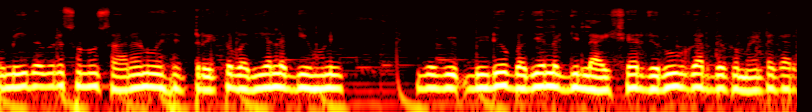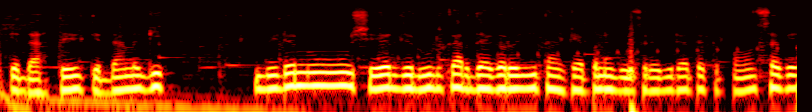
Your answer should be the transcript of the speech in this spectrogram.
ਉਮੀਦ ਹੈ ਵੀਰੇ ਤੁਹਾਨੂੰ ਸਾਰਿਆਂ ਨੂੰ ਇਹ ਟ੍ਰਿਕ ਵਧੀਆ ਲੱਗੀ ਹੋਣੀ। ਜੇ ਵੀਡੀਓ ਵਧੀਆ ਲੱਗੀ ਲਾਈਕ ਸ਼ੇਅਰ ਜ਼ਰੂਰ ਕਰ ਦਿਓ ਕਮੈਂਟ ਕਰਕੇ ਦੱਸ ਦਿਓ ਕਿੱਦਾਂ ਲੱਗੀ। ਵੀਡੀਓ ਨੂੰ ਸ਼ੇਅਰ ਜ਼ਰੂਰ ਕਰ ਦਿਆ ਕਰੋ ਜੀ ਤਾਂ ਕਿ ਆਪਣੇ ਦੂਸਰੇ ਵੀਰਾਂ ਤੱਕ ਪਹੁੰਚ ਸਕੇ।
